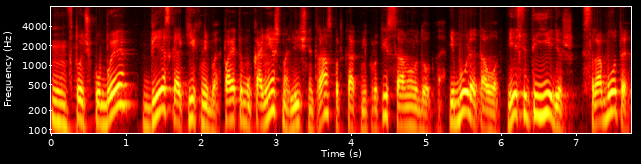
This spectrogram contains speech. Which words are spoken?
в точку Б без каких-либо. Поэтому, конечно, личный транспорт, как ни крути, самое удобное. И более того, если ты едешь с работы,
